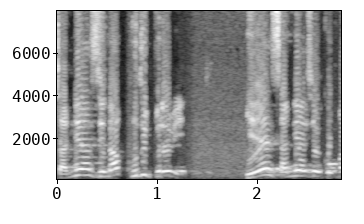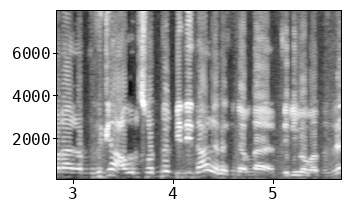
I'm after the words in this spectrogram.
சன்னியாசினா புது பிறவி ஏன் சன்னியாசியை கும்பிட்றாங்கிறதுக்கு அவர் சொன்ன விதி தான் எனக்கு நல்ல தெளிவா வந்தது.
